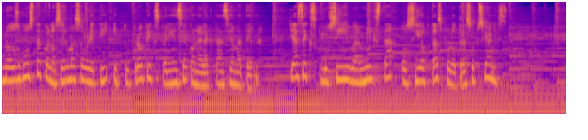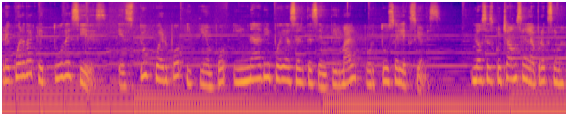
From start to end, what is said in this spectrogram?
Nos gusta conocer más sobre ti y tu propia experiencia con la lactancia materna, ya sea exclusiva, mixta o si optas por otras opciones. Recuerda que tú decides, es tu cuerpo y tiempo y nadie puede hacerte sentir mal por tus elecciones. Nos escuchamos en la próxima.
